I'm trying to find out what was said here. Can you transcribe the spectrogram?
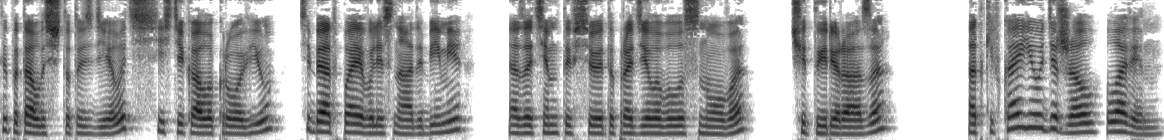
Ты пыталась что-то сделать, истекала кровью, тебя отпаивали снадобьями, а затем ты все это проделывала снова? Четыре раза?» От кивка ее удержал Лавен.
